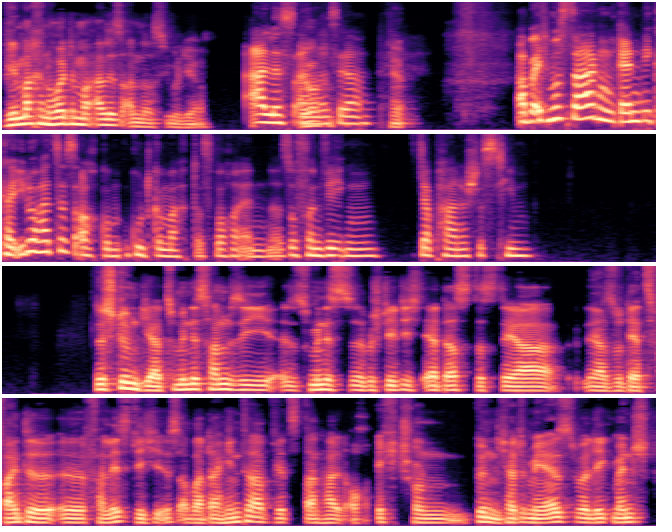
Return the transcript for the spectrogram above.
Wir machen heute mal alles anders, Julia. Alles anders, ja. ja. Aber ich muss sagen, Renny Kaido hat es auch gut gemacht das Wochenende. So von wegen japanisches Team. Das stimmt, ja. Zumindest haben sie, also zumindest äh, bestätigt er das, dass der, ja, so der zweite äh, verlässliche ist, aber dahinter wird es dann halt auch echt schon dünn. Ich hatte mir erst überlegt, Mensch,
